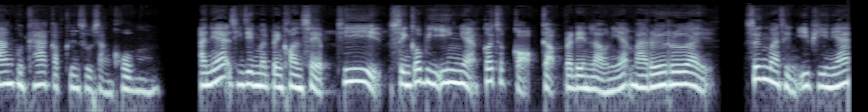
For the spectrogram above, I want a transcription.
สร้างคุณค่ากลับคืนสู่สังคมอันนี้จริง ๆ มันเป็นคอนเซปที่ single being เนี่ยก็จะเกาะกับประเด็นเหล่านี้มาเรื่อยๆ ซึ่งมาถึง EP เนี้ย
